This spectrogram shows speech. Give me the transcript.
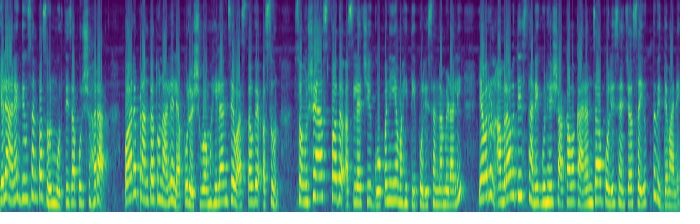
गेल्या अनेक दिवसांपासून मूर्तिजापूर शहरात परप्रांतातून आलेल्या पुरुष व महिलांचे वास्तव्य असून संशयास्पद असल्याची गोपनीय माहिती पोलिसांना मिळाली. यावरून अमरावती स्थानिक गुन्हे शाखा व कारंजा पोलीस यांच्या संयुक्त विद्यमाने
